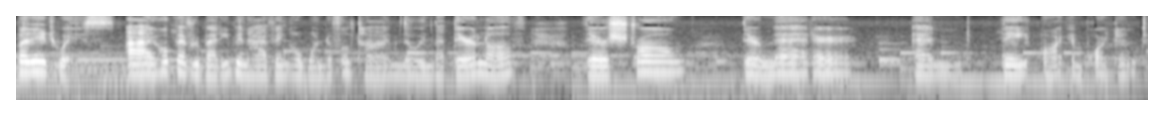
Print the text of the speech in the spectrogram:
But anyways i hope everybody been having a wonderful time knowing that they're loved they're strong they're matter and they are important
